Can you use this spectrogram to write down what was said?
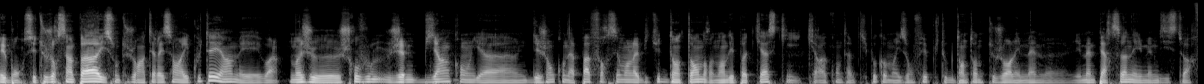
Mais bon, c'est toujours sympa, ils sont toujours intéressants à écouter, hein, mais voilà. Moi, je, trouve, j'aime bien quand il y a des gens qu'on n'a pas forcément l'habitude d'entendre dans des podcasts qui, qui racontent un petit peu comment ils ont fait plutôt que d'entendre toujours les mêmes, euh, les mêmes personnes et les mêmes histoires.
